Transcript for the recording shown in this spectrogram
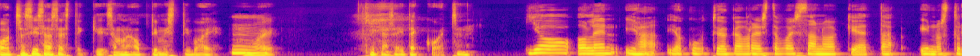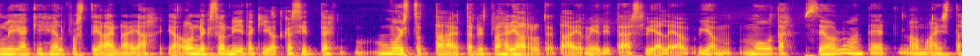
oot sä sisäisestikin semmoinen optimisti vai, mm. vai miten sä itse koet sen? Joo, olen ihan joku työkavereista voisi sanoakin, että innostun liiankin helposti aina ja, ja onneksi on niitäkin, jotka sitten muistuttaa, että nyt vähän jarrutetaan ja mietitään vielä ja, ja muuta. Se on luonteenomaista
